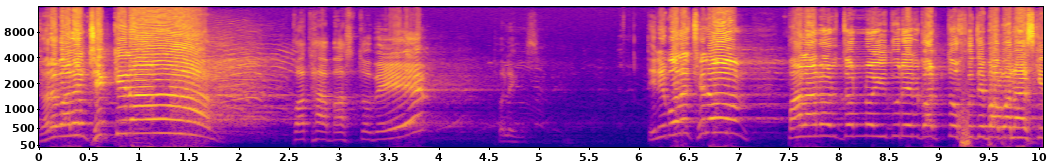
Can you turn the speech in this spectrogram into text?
জোরে বলেন ঠিক কিনা? কথা বাস্তবে বলে গেছে। তিনি বলেছিলাম পালানোর জন্য ইঁদুরের গর্ত খুঁজে পাবো না, আজকে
